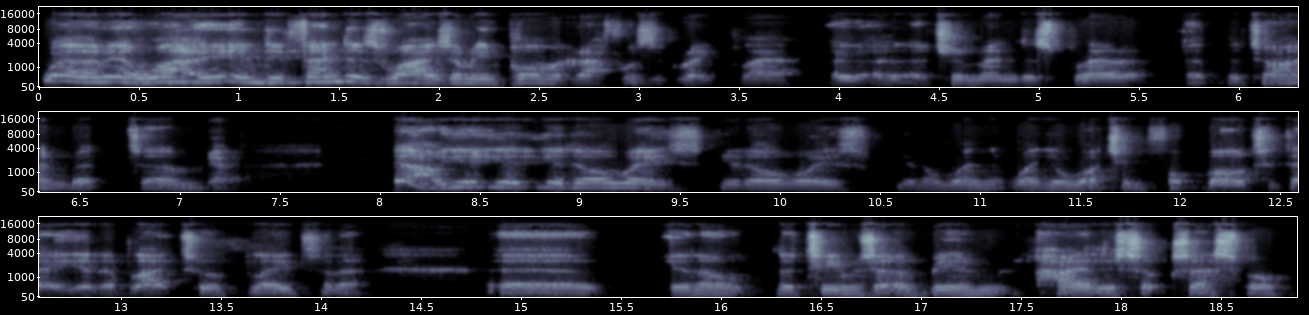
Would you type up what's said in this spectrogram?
Well, I mean, in defenders wise, I mean, Paul McGrath was a great player, a, a, a tremendous player at, at, the time. But um, yeah, you know, you, would always, you'd always, you know, when when you're watching football today, you'd have liked to have played for the, uh, you know, the teams that have been highly successful.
